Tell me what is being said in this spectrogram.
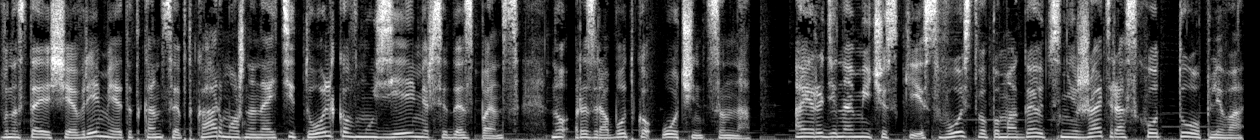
В настоящее время этот концепт-кар можно найти только в музее Mercedes-Benz, но разработка очень ценна. Аэродинамические свойства помогают снижать расход топлива,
